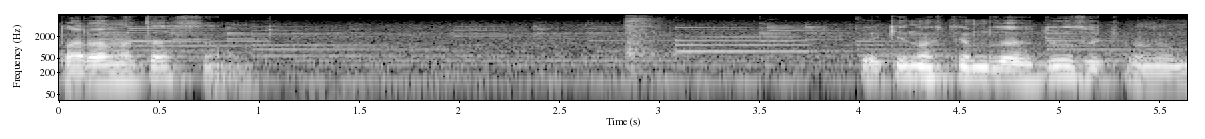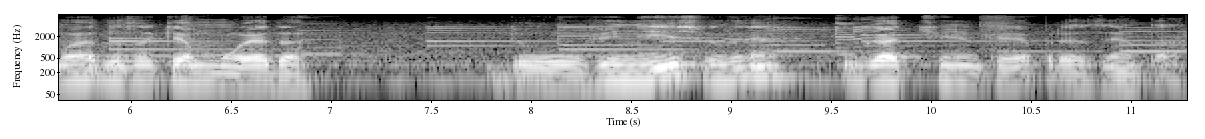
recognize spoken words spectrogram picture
para a natação. Aqui nós temos as duas últimas moedas, aqui a moeda do Vinícius, né? O gatinho que representa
